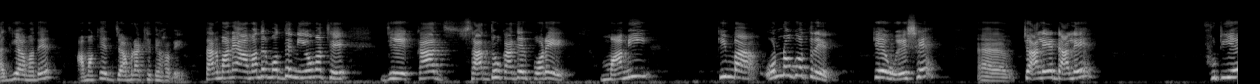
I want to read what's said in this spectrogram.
আজকে আমাদের, আমাকে জাবড়া খেতে হবে। তার মানে আমাদের মধ্যে নিয়ম আছে যে কাজ, শ্রাদ্ধ কাজের পরে মামি কিংবা অন্য গোত্রের কেউ এসে চালে ডালে ফুটিয়ে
